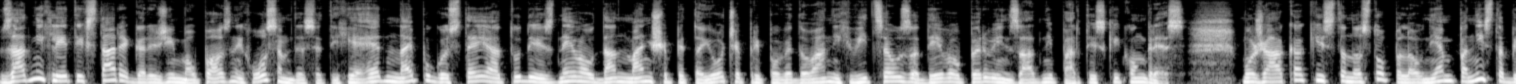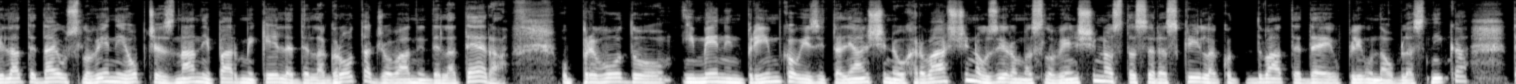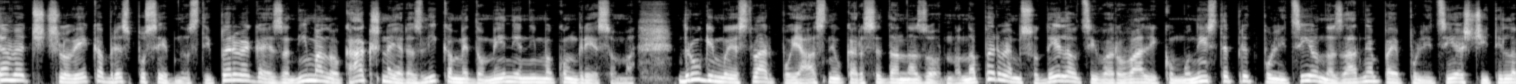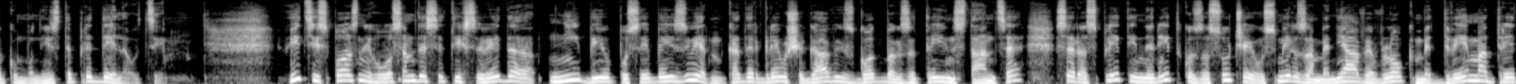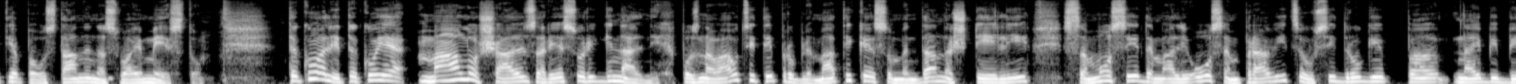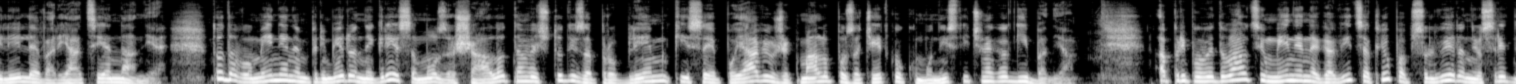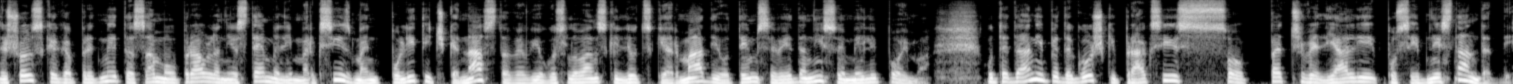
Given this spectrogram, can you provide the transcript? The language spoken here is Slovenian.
V zadnjih letih starega režima, v poznih 80-ih, je eden najpogosteje, tudi iz dneva v dan manjše petajoče pripovedovanih vicev, zadeval prvi in zadnji partijski kongres. Možaka, ki sta nastopila v njem, pa nista bila tedaj v Sloveniji obče znani par Michele de la Grota, Giovanni de la Terra. V prevodu imen in priimkov iz italijanščine v hrvaščino oziroma slovenščino sta se razkrila kot dva tedej vplivna oblastnika temveč človeka brez posebnosti. Prvega je zanimalo, kakšna je razlika med omenjenima kongresoma. Drugi mu je stvar pojasnil, kar se da nazorno. Na prvem so delavci varovali komuniste pred policijo, na zadnjem pa je policija ščitila komuniste pred delavci. Vic iz poznih 80-ih seveda ni bil posebej izviren. Kader gre v šegavih zgodbah za tri instance, se razpleti neredko zasučejo v smer zamenjave vlog med dvema, tretja pa ostane na svojem mestu. Tako ali tako je malo šal za res originalnih. Poznavalci te problematike so menda našteli samo sedem ali osem pravicev, vsi drugi pa naj bi bili le variacije na nje. To, da v omenjenem primeru ne gre samo za šalo, temveč tudi za problem, ki se je pojavil že kmalo po začetku komunističnega gibanja. A pripovedovalci omenjenega vica, kljub absolviranju srednješolskega predmeta samoupravljanja s temelji marksizma in politične nastave v jugoslovanski ljudski armadi, o tem seveda niso imeli pojma. V tedajni pedagoški praksi so pač veljali posebni standardi.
